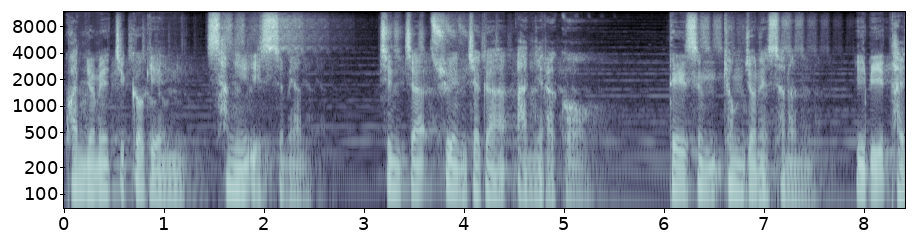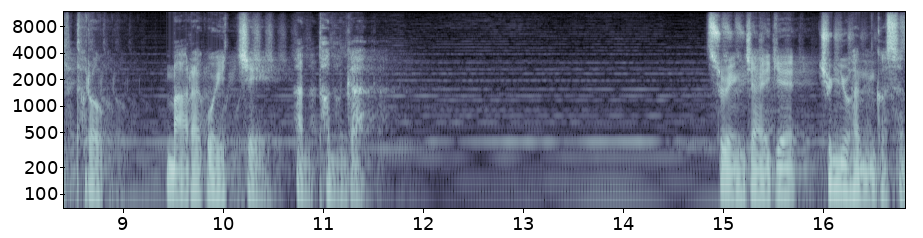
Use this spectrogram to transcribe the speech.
관념에 찌꺼기인 상이 있으면 진짜 수행자가 아니라고 대승 경전에서는 입이 닳도록 말하고 있지 않던가. 수행자에게 중요한 것은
